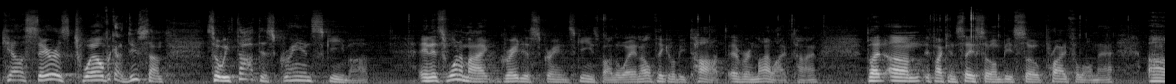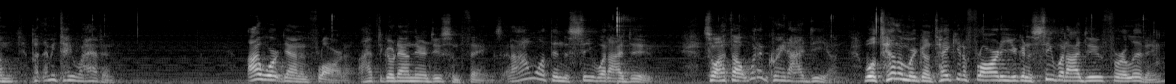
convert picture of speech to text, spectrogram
Kelly, Sarah's 12. We got to do something. So we thought this grand scheme up, and it's one of my greatest grand schemes, by the way. And I don't think it'll be topped ever in my lifetime, but um, if I can say so and be so prideful on that. Um, but let me tell you what happened. I work down in Florida. I have to go down there and do some things, and I want them to see what I do. So I thought, what a great idea. We'll tell them we're going to take you to Florida. You're going to see what I do for a living.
